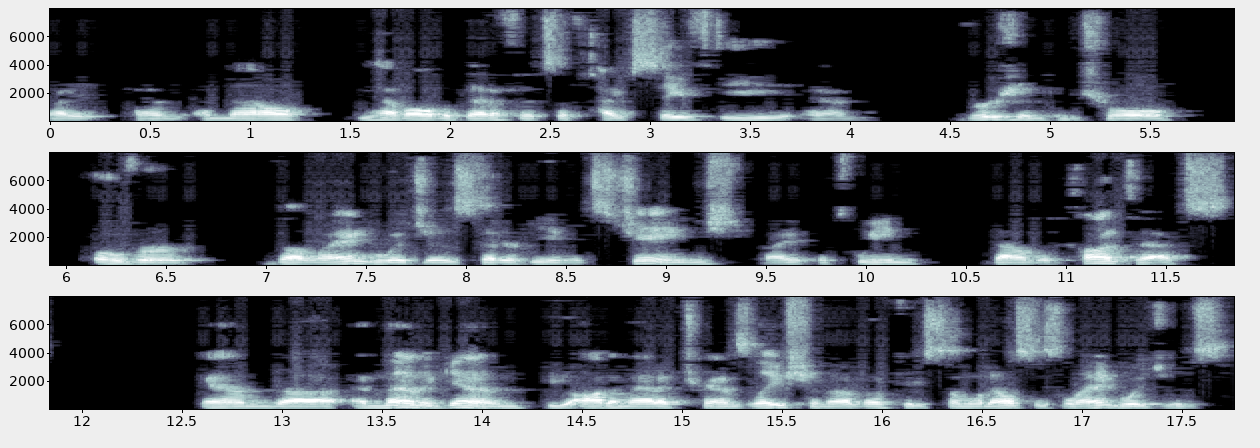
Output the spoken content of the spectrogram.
right? And and now you have all the benefits of type safety and version control over the languages that are being exchanged, right, between bounded contexts and, uh, and then again, the automatic translation of, okay, someone else's language is,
